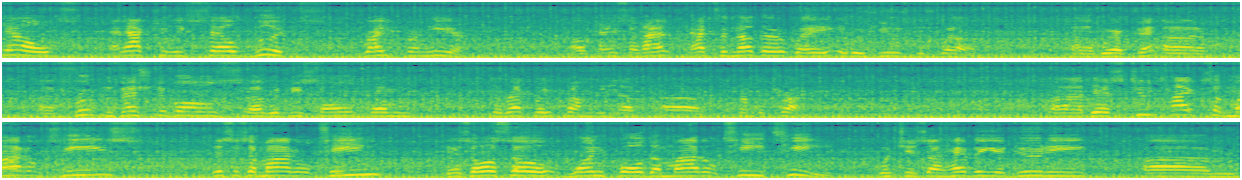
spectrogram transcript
shelves and actually sell goods right from here. Okay, so that, that's another way it was used as well. Uh, where uh, uh, fruit and vegetables uh, would be sold from directly from the from the truck. There's two types of Model Ts. This is a Model T. There's also one called a Model TT, which is a heavier duty, um,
